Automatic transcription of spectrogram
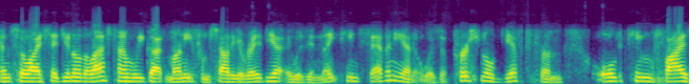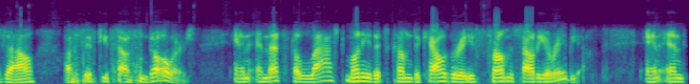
And so I said, you know, the last time we got money from Saudi Arabia, it was in 1970, and it was a personal gift from old King Faisal of fifty thousand dollars, and and that's the last money that's come to Calgary from Saudi Arabia, and and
